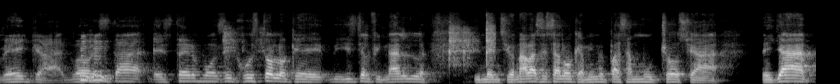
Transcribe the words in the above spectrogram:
Venga, no, está, está hermoso. Y justo lo que dijiste al final y mencionabas es algo que a mí me pasa mucho, o sea, de ya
